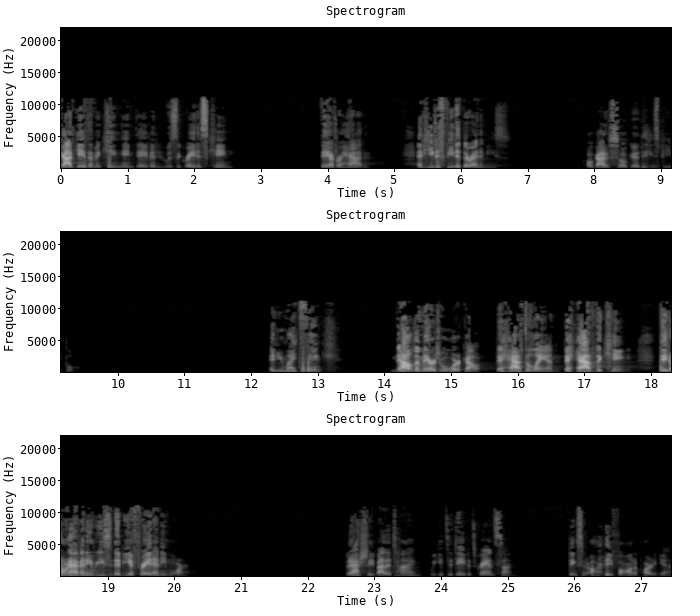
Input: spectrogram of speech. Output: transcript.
God gave them a king named David, who was the greatest king they ever had and he defeated their enemies. Oh, God is so good to his people. And you might think, now the marriage will work out. They have the land, they have the king. They don't have any reason to be afraid anymore. But actually, by the time we get to David's grandson, things had already fallen apart again.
